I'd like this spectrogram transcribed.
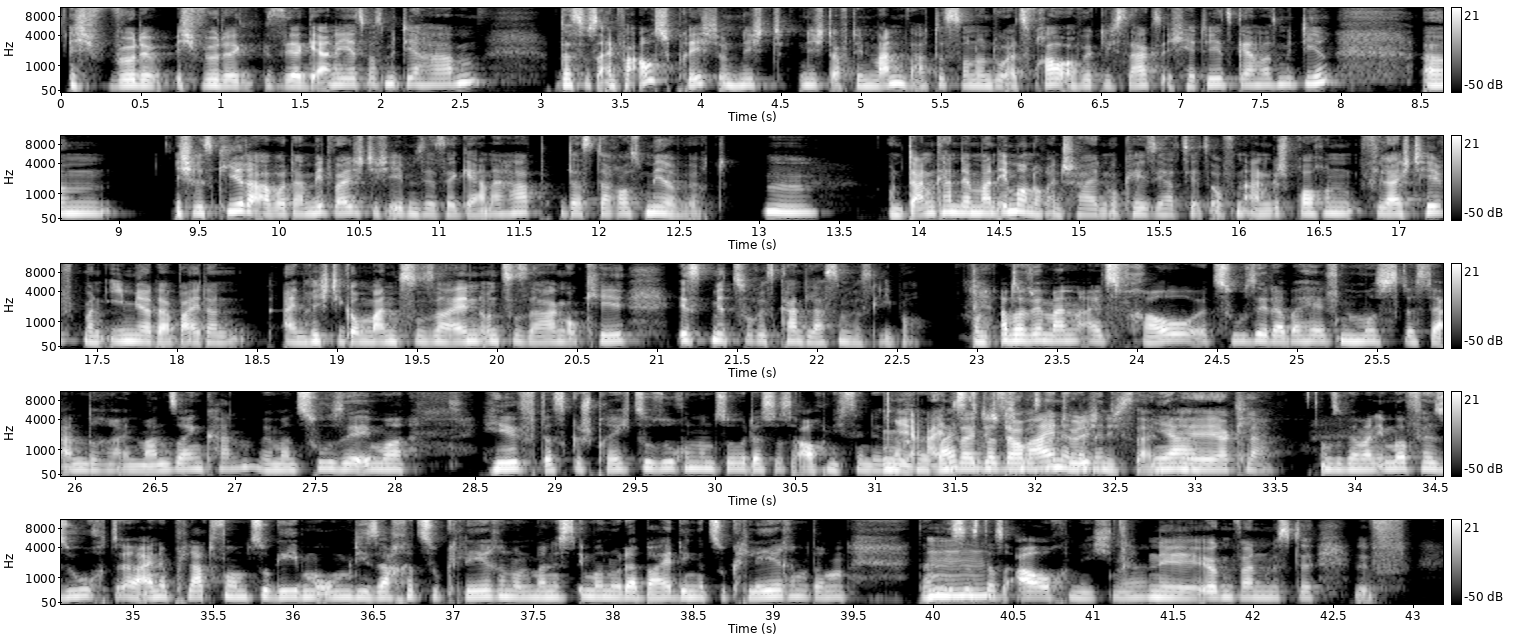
ich würde, ich würde sehr gerne jetzt was mit dir haben, dass du es einfach aussprichst und nicht nicht auf den Mann wartest, sondern du als Frau auch wirklich sagst, ich hätte jetzt gern was mit dir. Ähm, ich riskiere aber damit, weil ich dich eben sehr sehr gerne habe, dass daraus mehr wird. Hm. Und dann kann der Mann immer noch entscheiden, okay, sie hat es jetzt offen angesprochen, vielleicht hilft man ihm ja dabei, dann ein richtiger Mann zu sein und zu sagen, okay, ist mir zu riskant, lassen wir es lieber. Und Aber wenn man als Frau zu sehr dabei helfen muss, dass der andere ein Mann sein kann, wenn man zu sehr immer hilft, das Gespräch zu suchen und so, das ist auch nicht Sinn der Sache. Nee, einseitig weißt du, darf es natürlich Damit, nicht sein. Ja. ja, ja, klar. Also wenn man immer versucht, äh, eine Plattform zu geben, um die Sache zu klären und man ist immer nur dabei, Dinge zu klären, dann, dann mhm. ist es mhm. das auch nicht. Ne? Nee, irgendwann müsste,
